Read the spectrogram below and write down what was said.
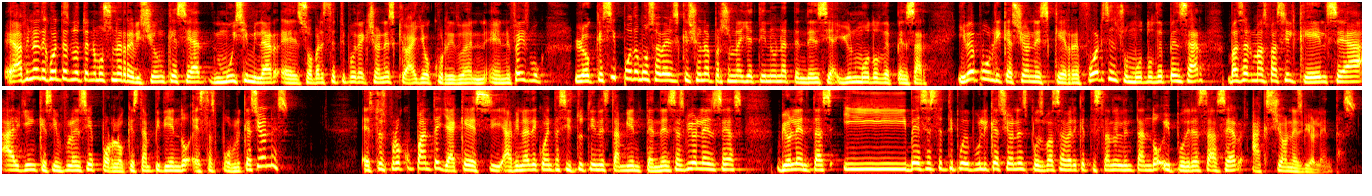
Eh, a final de cuentas, no tenemos una revisión que sea muy similar eh, sobre este tipo de acciones que haya ocurrido en, Facebook. Lo que sí podemos saber es que si una persona ya tiene una tendencia y un modo de pensar y ve publicaciones que refuercen su modo de pensar, va a ser más fácil que él sea alguien que se influencie por lo que están pidiendo estas publicaciones. Esto es preocupante ya que si a final de cuentas si tú tienes también tendencias violentas y ves este tipo de publicaciones, pues vas a ver que te están alentando y podrías hacer acciones violentas.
